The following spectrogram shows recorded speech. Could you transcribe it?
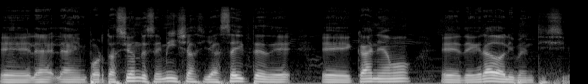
eh, la, importación de semillas y aceite de eh, cáñamo eh, de grado alimenticio.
